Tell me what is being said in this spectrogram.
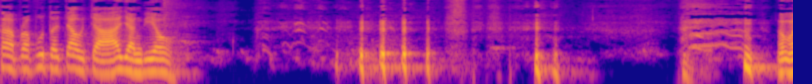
ถ้าพระพุทธเจ้าจ๋าอย่างเดียว ทำไม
